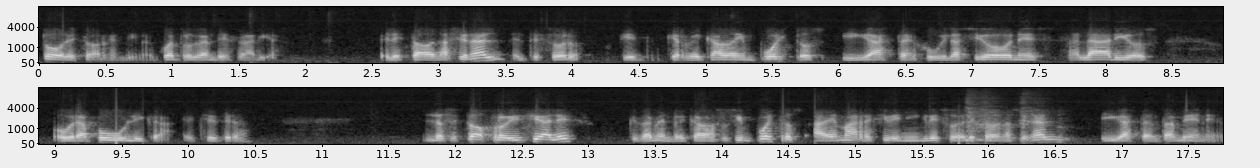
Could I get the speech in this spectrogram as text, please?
todo el Estado argentino, cuatro grandes áreas. El Estado Nacional, el Tesoro, que, que recauda impuestos y gasta en jubilaciones, salarios, obra pública, etcétera. Los estados provinciales, que también recaudan sus impuestos, además reciben ingresos del Estado Nacional y gastan también en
